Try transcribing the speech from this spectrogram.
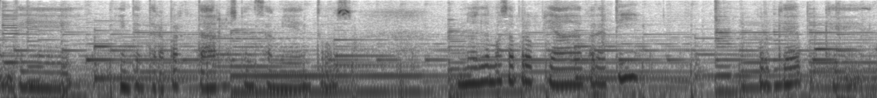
de intentar apartar los pensamientos, no es la más apropiada para ti. ¿Por qué? Porque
